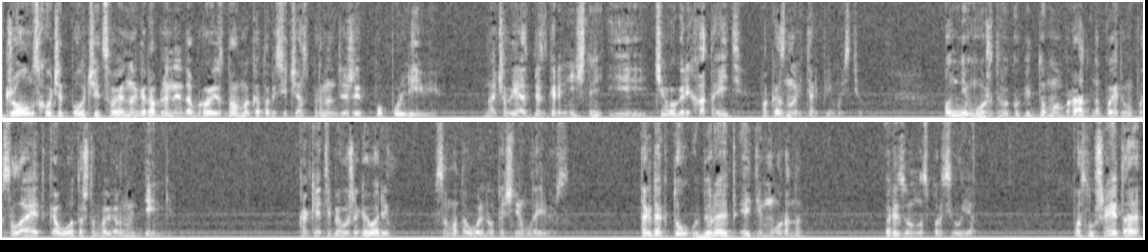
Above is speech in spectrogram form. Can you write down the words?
«Джонс хочет получить свое награбленное добро из дома, который сейчас принадлежит Попу Ливи», — начал я с безграничной и, чего греха таить, показной терпимостью. «Он не может выкупить дом обратно, поэтому посылает кого-то, чтобы вернуть деньги». «Как я тебе уже говорил», — самодовольно уточнил Лейверс. «Тогда кто убирает Эдди Морона?» — резонно спросил я. «Послушай, это...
